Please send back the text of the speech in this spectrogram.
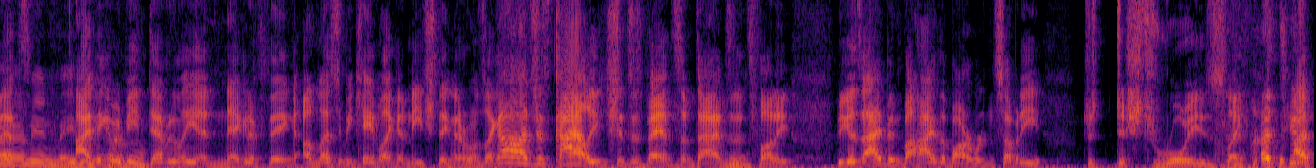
that's- mean, maybe. I think it I would be know. definitely a negative thing unless it became like a niche thing that everyone's like, oh, it's just Kyle. He shits his pants sometimes and it's funny. Because I've been behind the bar when somebody just destroys like, Dude, I-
